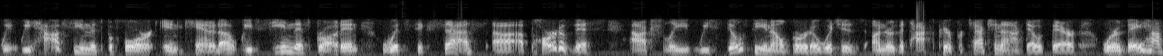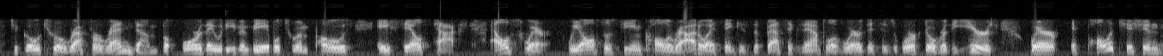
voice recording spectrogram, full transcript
We, we have seen this before in Canada. We've seen this brought in with success. Uh, a part of this actually we still see in Alberta, which is under the Taxpayer Protection Act out there, where they have to go to a referendum before they would even be able to impose a sales tax. Elsewhere, we also see in Colorado, I think, is the best example of where this has worked over the years, where if politicians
